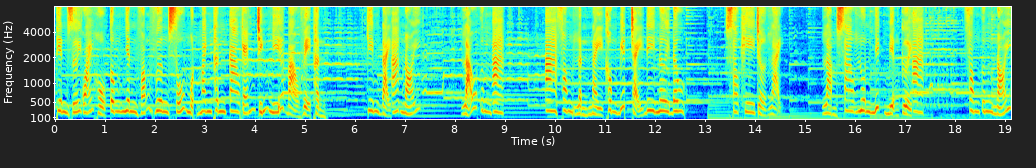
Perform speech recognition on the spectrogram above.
thiên dưới quái hồ tông nhân võng vương số một manh thân cao kém chính nghĩa bảo vệ thần. Kim Đại Á nói, Lão ưng A A Phong lần này không biết chạy đi nơi đâu. Sau khi trở lại, Làm sao luôn nhích miệng cười A? Phong ưng nói,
